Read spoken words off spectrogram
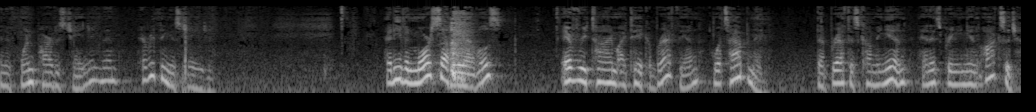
And if one part is changing, then everything is changing. At even more subtle levels, every time I take a breath in, what's happening? That breath is coming in and it's bringing in oxygen.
